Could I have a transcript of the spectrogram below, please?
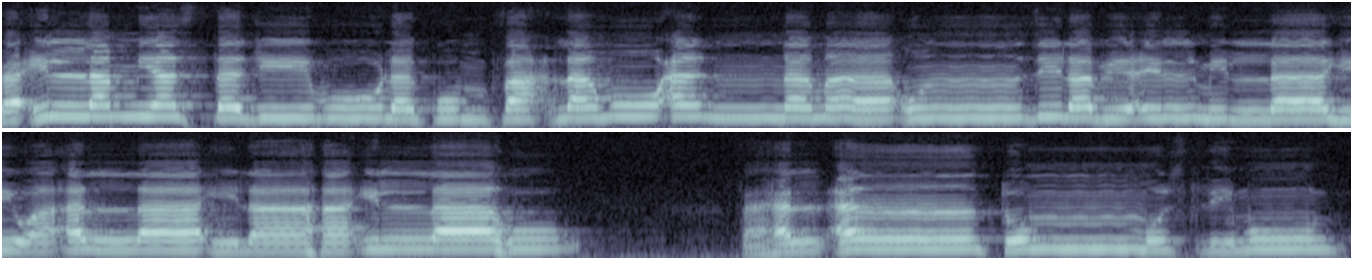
فَإِن لَّمْ يَسْتَجِيبُوا لَكُمْ فَاعْلَمُوا أَنَّمَا أُنزِلَ بِعِلْمِ اللَّهِ وَأَن لَّا إِلَٰهَ إِلَّا هُوَ فَهَلْ أَنتُم مُّسْلِمُونَ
